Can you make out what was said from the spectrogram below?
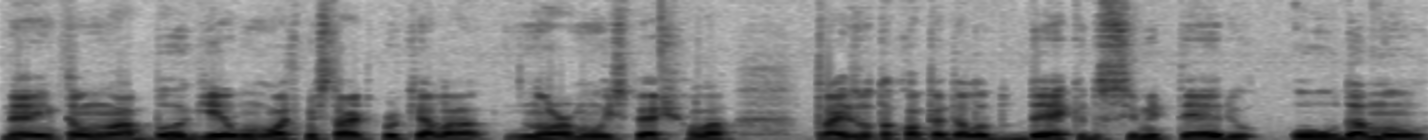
Né? Então a Bug é um ótimo start porque ela, normal special, ela traz outra cópia dela do deck, do cemitério ou da mão.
